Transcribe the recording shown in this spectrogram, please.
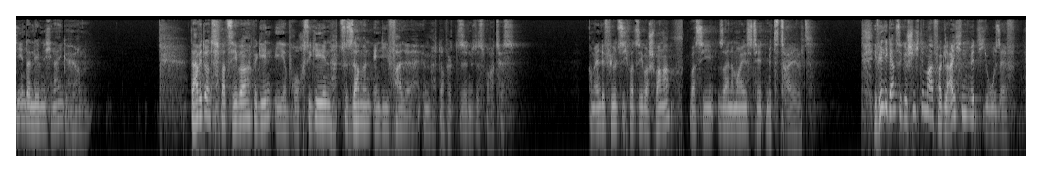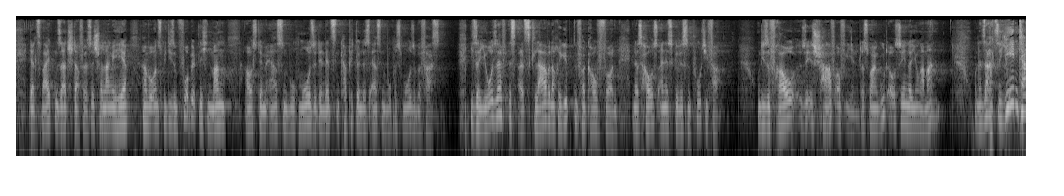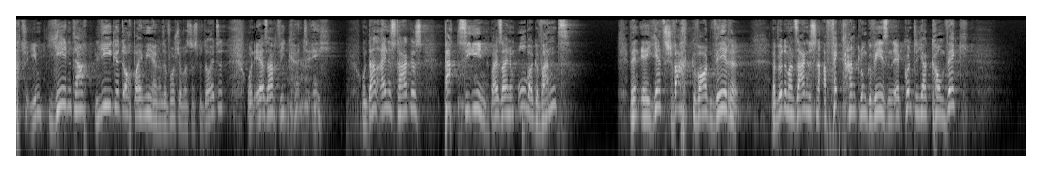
die in dein Leben nicht hineingehören. David und Bathseba begehen Ehebruch. Sie gehen zusammen in die Falle im doppelten Sinne des Wortes. Am Ende fühlt sich Bathseba schwanger, was sie seiner Majestät mitteilt. Ich will die ganze Geschichte mal vergleichen mit Josef. In der zweiten Satzstaffel, es ist schon lange her, haben wir uns mit diesem vorbildlichen Mann aus dem ersten Buch Mose, den letzten Kapiteln des ersten Buches Mose befasst. Dieser Josef ist als Sklave nach Ägypten verkauft worden, in das Haus eines gewissen Potiphar. Und diese Frau, sie ist scharf auf ihn. Das war ein gut aussehender junger Mann. Und dann sagt sie jeden Tag zu ihm, jeden Tag liege doch bei mir. Kannst du dir vorstellen, was das bedeutet? Und er sagt, wie könnte ich? Und dann eines Tages packt sie ihn bei seinem Obergewand. Wenn er jetzt schwach geworden wäre, dann würde man sagen, das ist eine Affekthandlung gewesen. Er konnte ja kaum weg.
